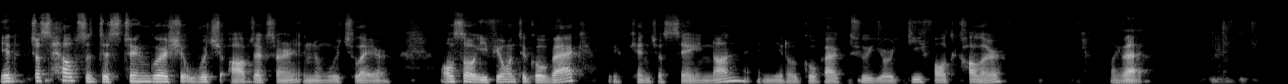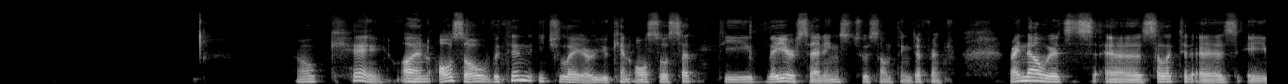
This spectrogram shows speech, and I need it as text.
It just helps to distinguish which objects are in which layer. Also, if you want to go back, you can just say none and it'll go back to your default color like that. Okay, and also within each layer, you can also set the layer settings to something different. Right now, it's uh, selected as a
